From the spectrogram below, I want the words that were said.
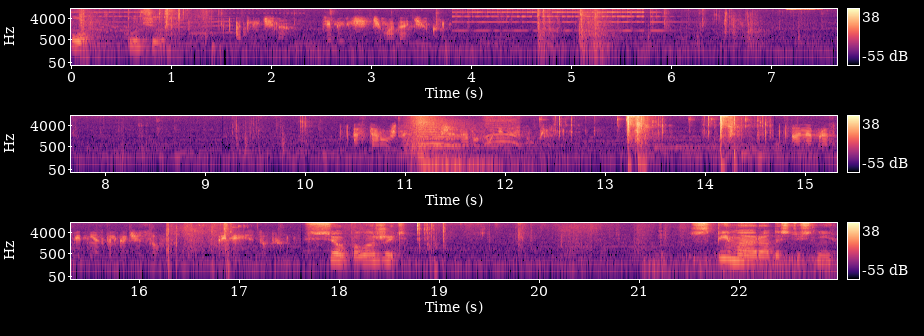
О, получилось. Чемоданчик. Осторожно. Жена выходит из кухни. Она проспит несколько часов. Приберись тут. Все, положить. Спи, моя радость, усни.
